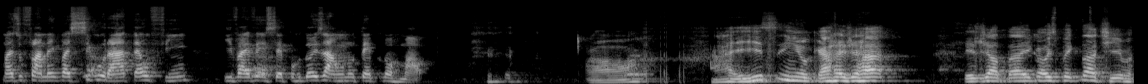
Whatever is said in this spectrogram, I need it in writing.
mas o Flamengo vai segurar até o fim e vai vencer por 2 a 1 no tempo normal. Ó, aí sim, o cara já ele já tá aí com a expectativa.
